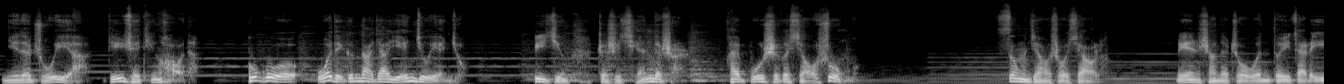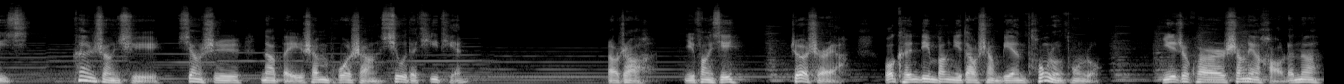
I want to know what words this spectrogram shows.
你的主意啊的确挺好的，不过我得跟大家研究研究，毕竟这是钱的事儿，还不是个小数目。”宋教授笑了，脸上的皱纹堆在了一起。看上去像是那北山坡上修的梯田。老赵，你放心，这事儿呀，我肯定帮你到上边通融通融。你这块商量好了呢，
